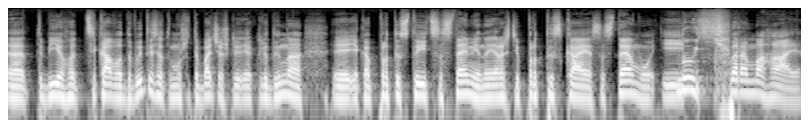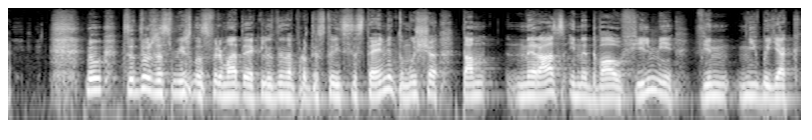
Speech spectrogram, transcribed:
е, тобі його цікаво дивитися, тому що ти бачиш, як людина, е, яка протистоїть системі, нарешті протискає систему і ну, перемагає. Ну, це дуже смішно сприймати, як людина протистоїть системі, тому що там не раз і не два у фільмі він ніби як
